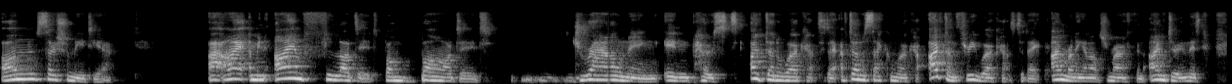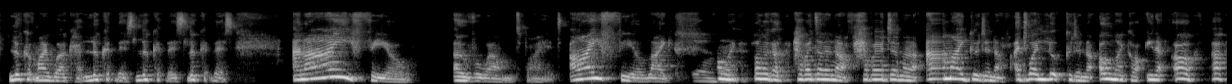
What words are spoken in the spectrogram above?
on social media I, I mean, I am flooded, bombarded, drowning in posts. I've done a workout today. I've done a second workout. I've done three workouts today. I'm running an ultra marathon. I'm doing this. Look at my workout. Look at this. Look at this. Look at this. And I feel overwhelmed by it. I feel like, yeah. oh my, oh my God, have I done enough? Have I done enough? Am I good enough? Do I look good enough? Oh my God, you know, oh, oh.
